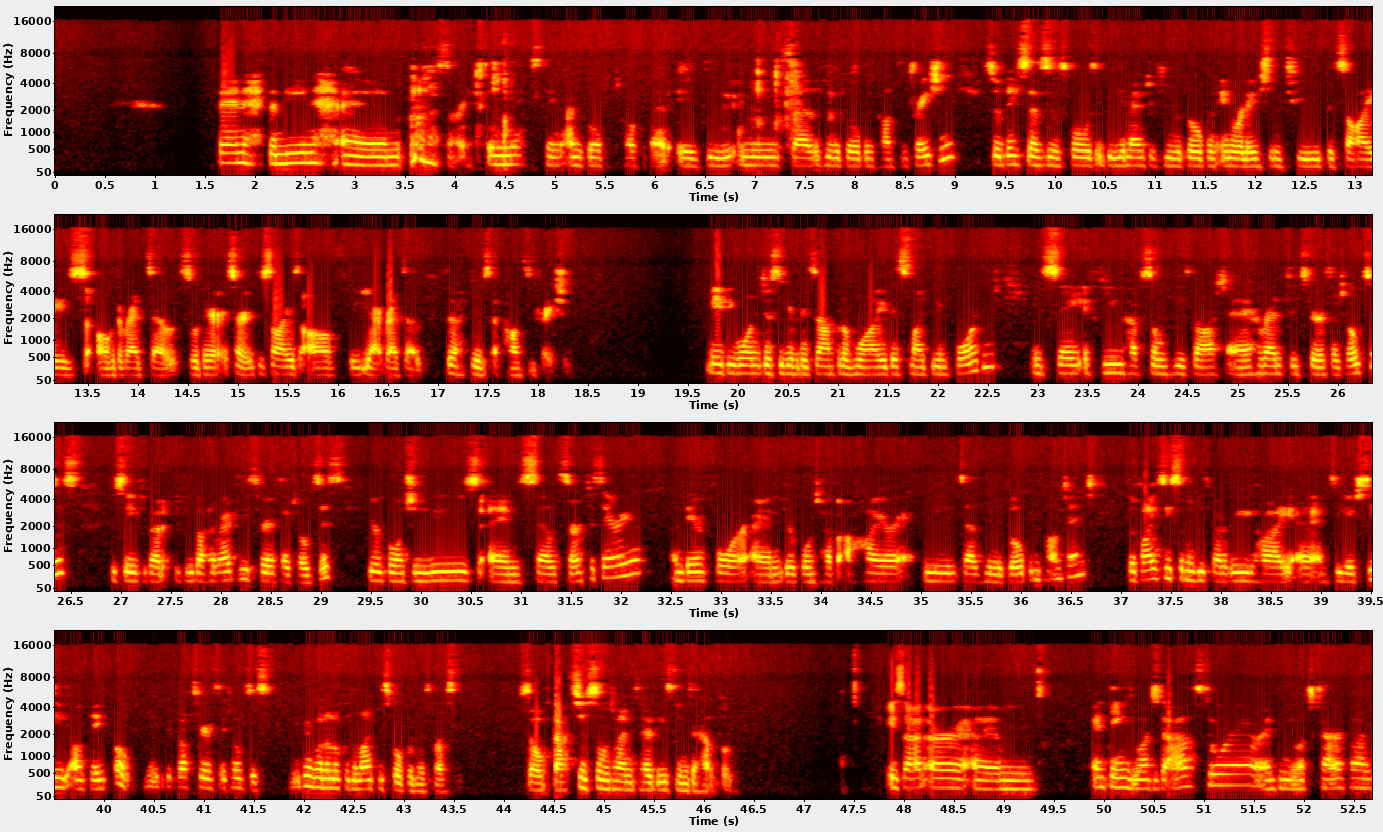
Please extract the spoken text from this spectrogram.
Then the mean, um, sorry, the next thing I'm going to talk about is the mean cell hemoglobin concentration. So this is, I suppose, the amount of hemoglobin in relation to the size of the red cell. So there, sorry, the size of the yeah red cell. So that gives a concentration maybe one just to give an example of why this might be important is say if you have someone who's got uh, hereditary spherocytosis, so say if you got if you've got hereditary spherocytosis, you're going to lose um, cell surface area, and therefore um, you're going to have a higher mean cell hemoglobin content. So if I see someone who's got a really high uh, MCHC, I'll think, oh, maybe they've got spherocytosis. Maybe I'm going to look at the microscope in this person. So that's just sometimes how these things are helpful. Is that our um, anything you wanted to ask, Laura, or anything you want to clarify?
